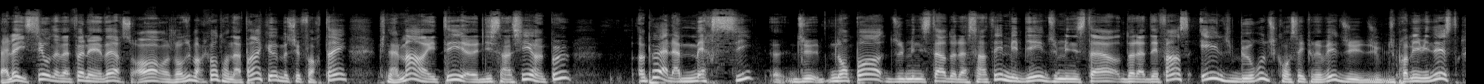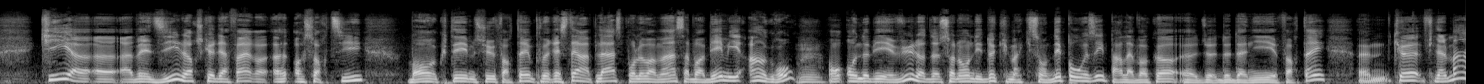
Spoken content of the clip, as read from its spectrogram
Ben là, ici, on avait fait l'inverse. Or, aujourd'hui, par contre, on apprend que M. Fortin, finalement, a été euh, licencié un peu à la merci euh, non pas du ministère de la santé mais bien du ministère de la défense et du bureau du conseil privé du premier ministre qui euh, euh, avait dit lorsque l'affaire a, a sorti bon écoutez monsieur Fortin vous pouvez rester en place pour le moment ça va bien mais en gros on, on a bien vu là de, selon les documents qui sont déposés par l'avocat euh, de, de Denis Fortin euh, que finalement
